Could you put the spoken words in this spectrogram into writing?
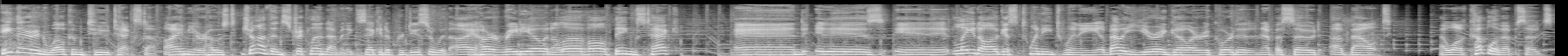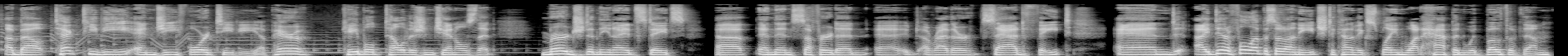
Hey there, and welcome to Tech Stuff. I am your host, Jonathan Strickland. I'm an executive producer with iHeartRadio, and I love all things tech. And it is in late August 2020. About a year ago, I recorded an episode about, uh, well, a couple of episodes about Tech TV and G4 TV, a pair of cable television channels that merged in the United States uh, and then suffered an, uh, a rather sad fate. And I did a full episode on each to kind of explain what happened with both of them.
